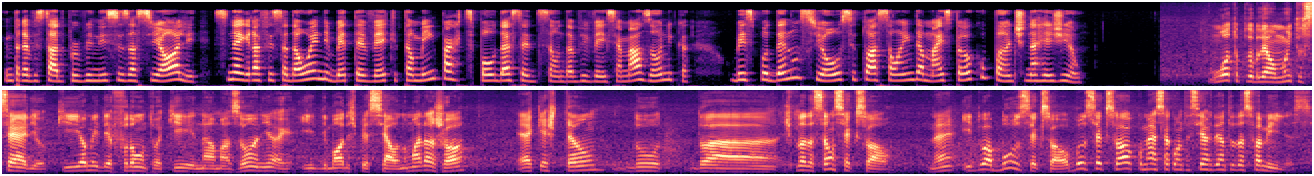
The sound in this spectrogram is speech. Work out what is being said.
Entrevistado por Vinícius Acioli, cinegrafista da UNB-TV que também participou dessa edição da Vivência Amazônica, o bispo denunciou situação ainda mais preocupante na região. Um outro problema muito sério que eu me defronto aqui na Amazônia e de modo especial no Marajó é a questão do da exploração sexual né, e do abuso sexual. O abuso sexual começa a acontecer dentro das famílias.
